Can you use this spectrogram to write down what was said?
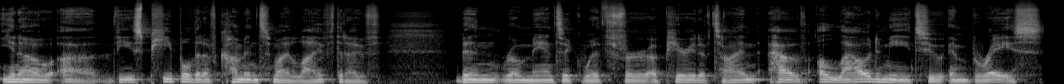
you know, uh, these people that have come into my life that I've been romantic with for a period of time have allowed me to embrace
